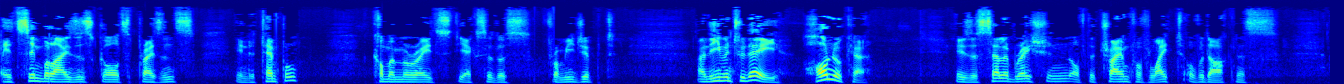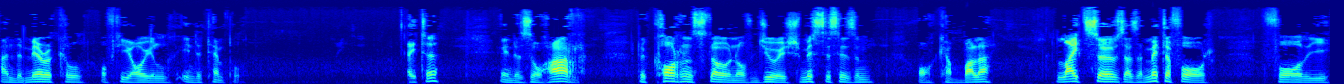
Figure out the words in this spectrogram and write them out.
It symbolizes God's presence in the temple, commemorates the exodus from Egypt, and even today, Hanukkah is a celebration of the triumph of light over darkness and the miracle of the oil in the temple. Later, in the Zohar, the cornerstone of Jewish mysticism or Kabbalah, light serves as a metaphor for the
